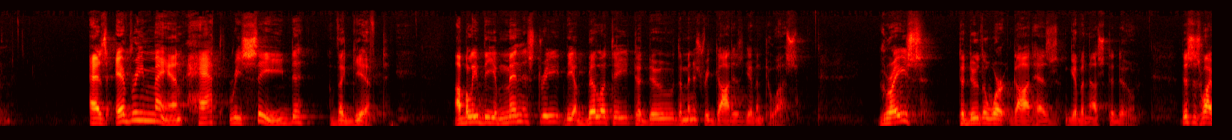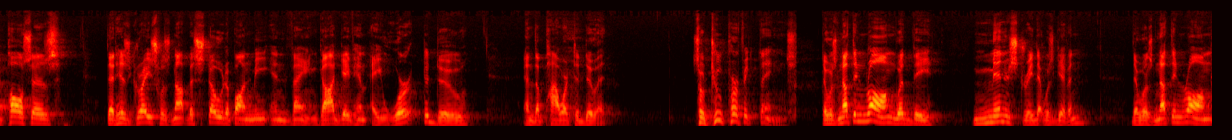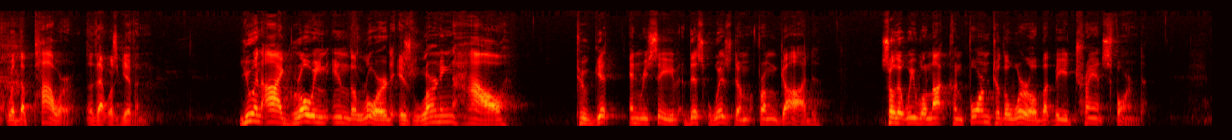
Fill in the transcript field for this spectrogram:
as every man hath received the gift. I believe the ministry, the ability to do the ministry God has given to us. Grace to do the work God has given us to do. This is why Paul says that his grace was not bestowed upon me in vain. God gave him a work to do and the power to do it. So, two perfect things. There was nothing wrong with the ministry that was given. There was nothing wrong with the power that was given. You and I growing in the Lord is learning how to get and receive this wisdom from God so that we will not conform to the world but be transformed.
